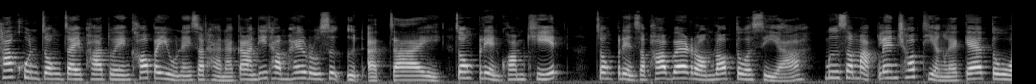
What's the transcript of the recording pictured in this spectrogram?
ถ้าคุณจงใจพาตัวเองเข้าไปอยู่ในสถานการณ์ที่ทำให้รู้สึกอึดอัดใจ จงเปลี่ยนความคิดจงเปลี่ยนสภาพแวดล้อมรอบตัวเสีย มือสมัครเล่นชอบเถียงและแก้ตัว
